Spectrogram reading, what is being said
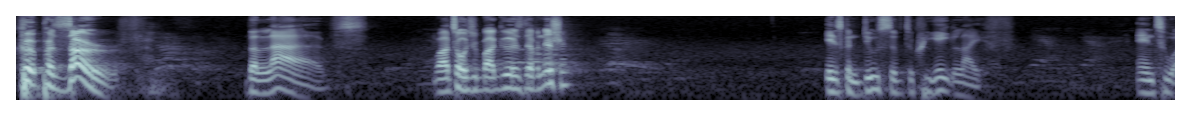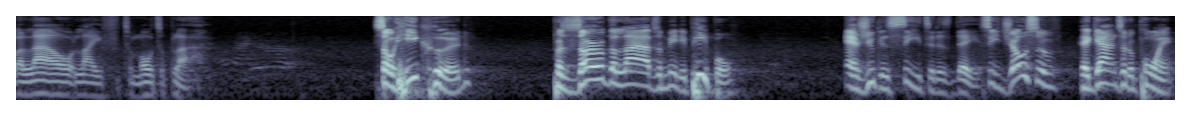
could preserve the lives. Well, I told you about Good's definition. Is conducive to create life and to allow life to multiply. So he could preserve the lives of many people, as you can see to this day. See, Joseph had gotten to the point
